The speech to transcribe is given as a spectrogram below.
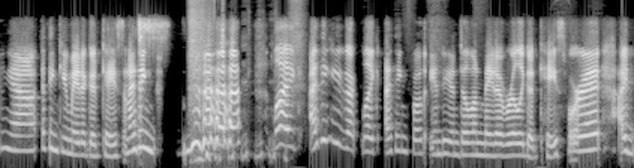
Yeah, I think you made a good case, and I think, like, I think you got like, I think both Andy and Dylan made a really good case for it. I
